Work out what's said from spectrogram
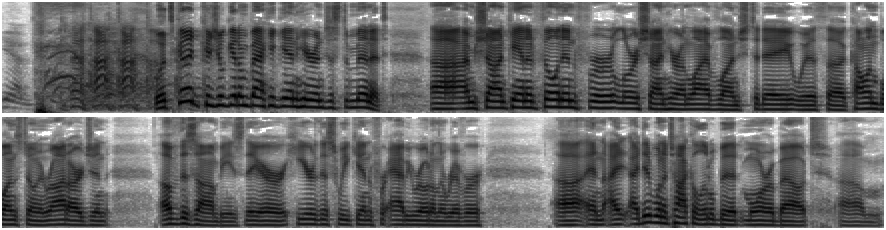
again? well, it's good because you'll get them back again here in just a minute. Uh, I'm Sean Cannon, filling in for Laura Shine here on Live Lunch today with uh, Colin Blunstone and Rod Argent of the Zombies. They are here this weekend for Abbey Road on the River. Uh, and I, I did want to talk a little bit more about um,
